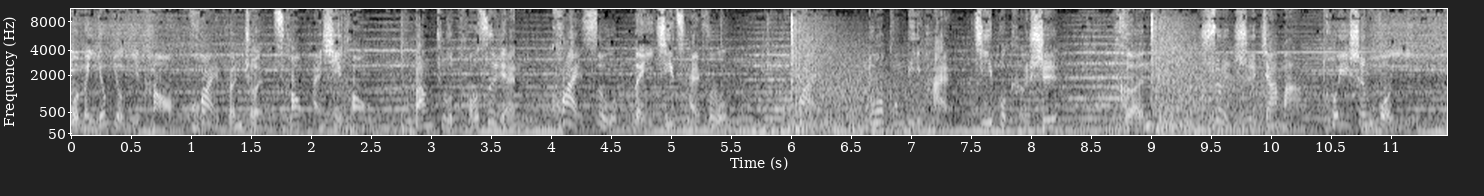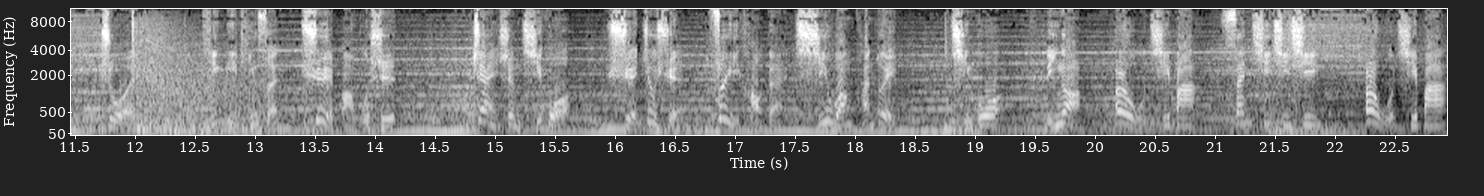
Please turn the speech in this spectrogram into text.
我们拥有一套快、准、准操盘系统，帮助投资人快速累积财富。快，多空立判，机不可失；恒，顺势加码，推升获益；准，停利停损，确保不失。战胜期货，选就选最好的棋王团队，请拨。零二二五七八三七七七二五七八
